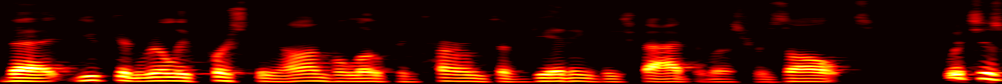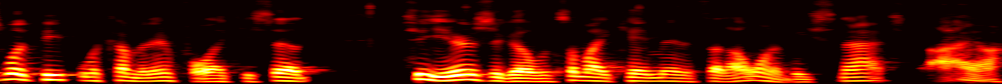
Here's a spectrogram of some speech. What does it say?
that you can really push the envelope in terms of getting these fabulous results, which is what people are coming in for. Like you said, two years ago, when somebody came in and said, "I want to be snatched," I, uh,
